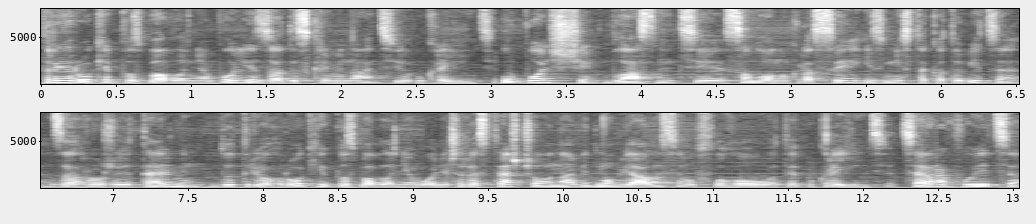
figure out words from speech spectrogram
Три роки позбавлення волі за дискримінацію українців у Польщі. Власниці салону краси із міста Катовіце загрожує термін до трьох років позбавлення волі через те, що вона відмовлялася обслуговувати українців. Це рахується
